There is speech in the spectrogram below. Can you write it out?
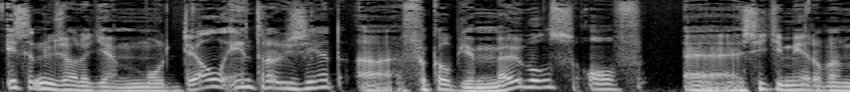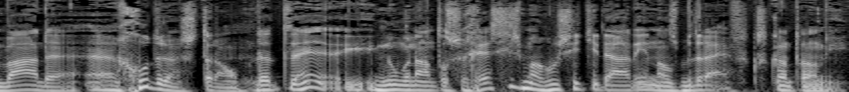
is het nu zo dat je een model introduceert? verkoop je meubels of uh, zit je meer op een waarde uh, goederenstroom? Dat, ik noem een aantal suggesties, maar hoe zit je daarin als bedrijf? Ik kan het ook niet.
